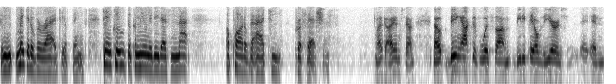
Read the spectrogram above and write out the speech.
to make it a variety of things to include the community that's not a part of the IT profession. I, I understand. Now, being active with um, BDPA over the years, and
